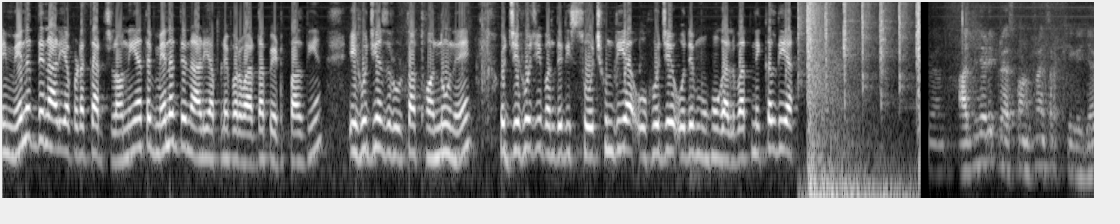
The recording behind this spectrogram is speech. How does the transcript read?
ਆਪਣੀ ਮਿਹਨਤ ਦੇ ਨਾਲ ਹੀ ਆਪਣਾ ਘਰ ਚਲਾਉਂਦੀ ਆ ਤੇ ਮਿਹਨਤ ਦੇ ਨਾਲ ਹੀ ਆਪਣੇ ਪਰਿਵਾਰ ਦਾ ਪੇਟ ਪਾਲਦੀ ਆ ਇਹੋ ਜੀਆਂ ਜ਼ਰੂਰਤਾਂ ਤੁਹਾਨੂੰ ਨੇ। ਉਹ ਜਿਹੋ ਜੀ ਬੰਦੇ ਦੀ ਸੋਚ ਹੁੰਦੀ ਆ ਉਹੋ ਜੇ ਉਹਦੇ ਮੂੰਹੋਂ ਗੱਲਬਾਤ ਨਿਕਲਦੀ ਆ। ਅੱਜ ਜਿਹੜੀ ਪ੍ਰੈਸ ਕਾਨਫਰੰਸ ਰੱਖੀ ਗਈ ਹੈ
